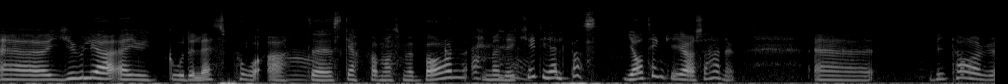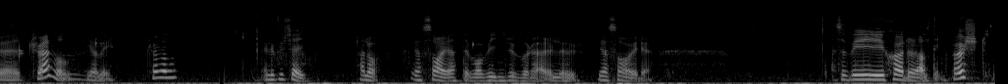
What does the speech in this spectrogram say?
Uh, Julia är ju godeless på att uh, skaffa massor med barn men det kan ju inte hjälpas. Jag tänker göra så här nu. Uh, vi tar travel, gör vi. Travel. Eller för sig. Hallå. Jag sa ju att det var vindruvor här, eller hur? Jag sa ju det. Så vi skördar allting först.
